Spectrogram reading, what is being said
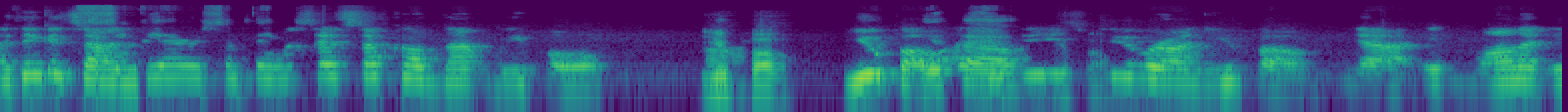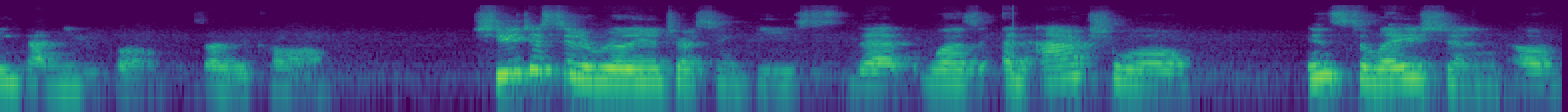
I think it's on. sepia or something? What's that stuff called? Not Weeple. Uh, Yupo. Yupo. I think these Yupo. two were on Yupo. Yeah, it, walnut ink on Yupo, as I recall. She just did a really interesting piece that was an actual installation of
